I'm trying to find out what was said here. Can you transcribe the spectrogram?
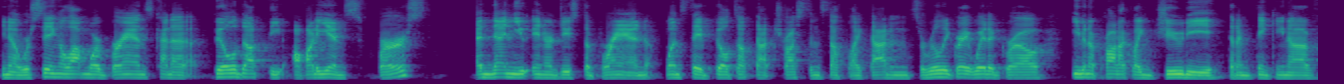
you know, we're seeing a lot more brands kind of build up the audience first and then you introduce the brand once they've built up that trust and stuff like that. And it's a really great way to grow. Even a product like Judy that I'm thinking of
